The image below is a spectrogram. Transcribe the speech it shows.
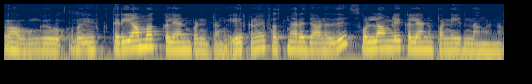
அவங்க wife தெரியாம கல்யாணம் பண்ணிட்டாங்க. ஏற்கனவே ஃபர்ஸ்ட் மேரேஜ் ஆனது சொல்லாமலே கல்யாணம் பண்ணியிருந்தாங்கன்னா.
